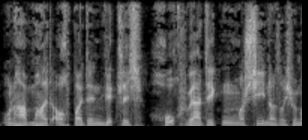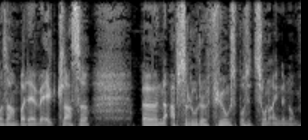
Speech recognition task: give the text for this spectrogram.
und haben halt auch bei den wirklich hochwertigen Maschinen, also ich will mal sagen bei der Weltklasse, äh, eine absolute Führungsposition eingenommen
